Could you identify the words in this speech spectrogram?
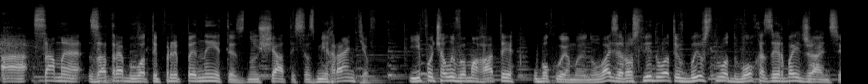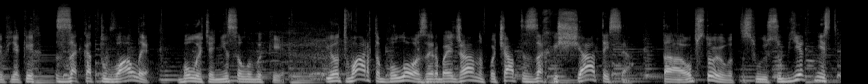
А саме затребувати припинити знущатися з мігрантів і почали вимагати у Баку, я маю на увазі, розслідувати вбивство двох азербайджанців, яких закатували болотяні силовики. І от варто було Азербайджану почати захищатися та обстоювати свою суб'єктність,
